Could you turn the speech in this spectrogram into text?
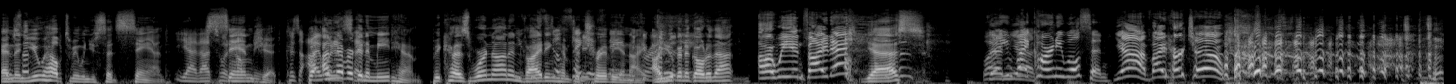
And There's then some- you helped me when you said sand. Yeah, that's what helped me. Sanjit. 'Cause But I I'm never said- going to meet him because we're not inviting him to trivia name night. Are you going to go to that? Are we invited? Yes. Why don't Then you invite yes. Carnie Wilson? Yeah, invite her too.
